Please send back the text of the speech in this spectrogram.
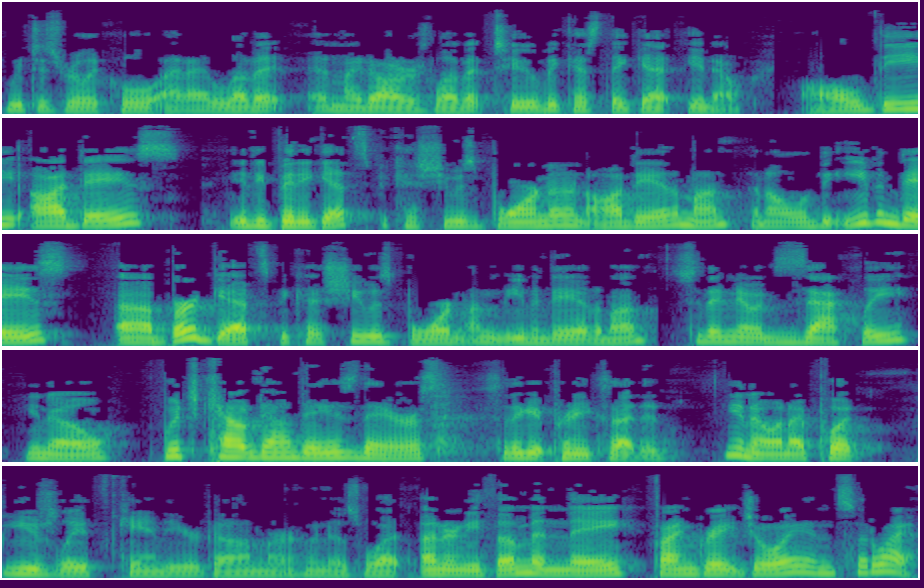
which is really cool, and I love it, and my daughters love it too because they get you know all the odd days itty bitty gets because she was born on an odd day of the month, and all of the even days uh, Bird gets because she was born on an even day of the month. So they know exactly, you know, which countdown day is theirs. So they get pretty excited, you know, and I put usually it's candy or gum or who knows what underneath them and they find great joy and so do I.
